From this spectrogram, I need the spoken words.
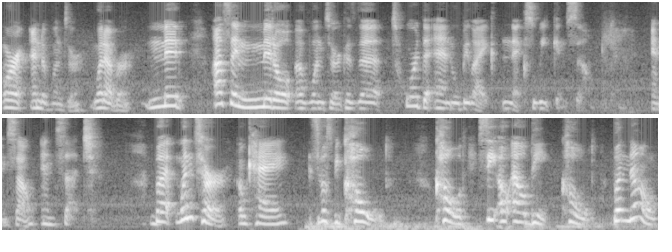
Or end of winter. Whatever. Mid I'll say middle of winter because the toward the end will be like next week and so. And so and such. But winter, okay? It's supposed to be cold. Cold. C-O-L-D. Cold. But no,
